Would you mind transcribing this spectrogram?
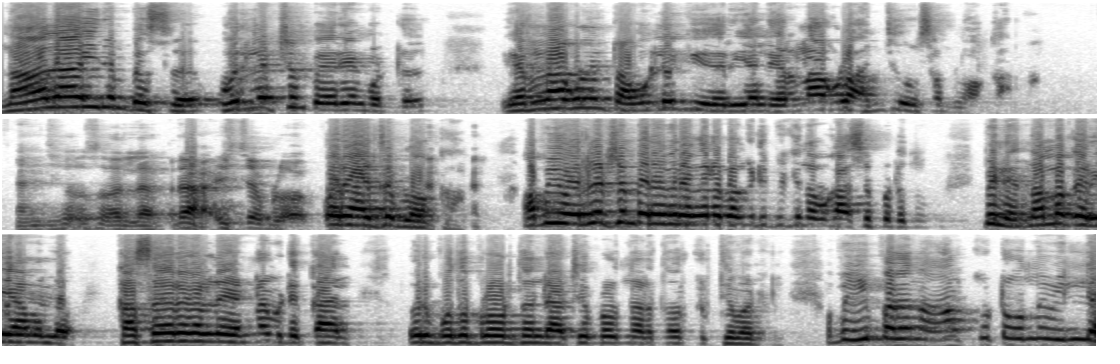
നാലായിരം ബസ് ഒരു ലക്ഷം പേരെയും കൊണ്ട് എറണാകുളം ടൗണിലേക്ക് കയറിയാൽ എറണാകുളം അഞ്ച് ദിവസം ബ്ലോക്കാണ് ഒരാഴ്ച ബ്ലോക്ക് ബ്ലോക്കാണ് അപ്പൊ ഈ ഒരു ലക്ഷം പേരെ ഇവരെങ്ങനെ പങ്കെടുപ്പിക്കുന്ന അവകാശപ്പെടുന്നു പിന്നെ നമുക്കറിയാമല്ലോ കസേരകളുടെ എണ്ണം എടുക്കാൻ ഒരു പൊതുപ്രവർത്തനം രാഷ്ട്രീയ പ്രവർത്തനം നടത്തുന്നവർ കൃത്യമായിട്ടുണ്ട്. അപ്പൊ ഈ പറയുന്ന ആൾക്കൂട്ടമൊന്നും ഇല്ല.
